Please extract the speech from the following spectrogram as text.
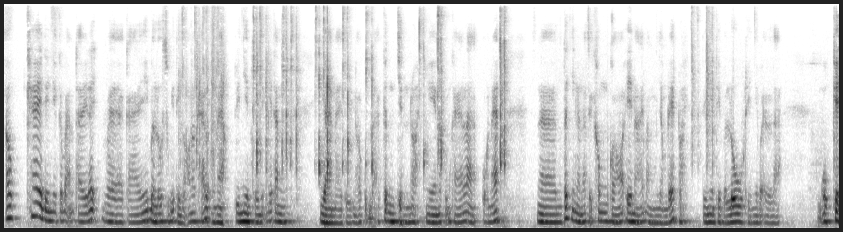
Ok thì như các bạn thấy đấy về cái Blue Switch thì gõ nó khá là ồn ào. Tuy nhiên thì những cái thanh dàn này thì nó cũng đã cân chỉnh rồi nghe nó cũng khá là ổn áp à, tất nhiên là nó sẽ không có êm ái bằng dòng red rồi. Tuy nhiên thì blue thì như vậy là ok.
